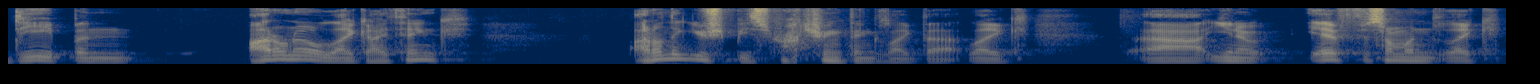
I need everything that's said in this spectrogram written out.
deep. And I don't know, like I think I don't think you should be structuring things like that. Like, uh, you know, if someone like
